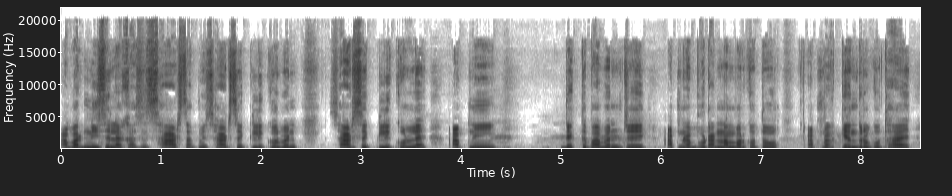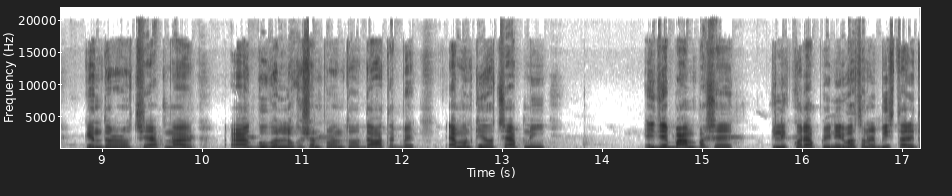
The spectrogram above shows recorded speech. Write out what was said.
আবার নিচে লেখা আছে সার্চ আপনি সার্চে ক্লিক করবেন। সার্চে ক্লিক করলে আপনি দেখতে পাবেন যে আপনার ভোটার নাম্বার কত, আপনার কেন্দ্র কোথায় কেন্দ্র হচ্ছে আপনার গুগল লোকেশন পর্যন্ত দেওয়া থাকবে। এমনকি হচ্ছে আপনি এই যে বাম পাশে ক্লিক করে আপনি নির্বাচনের বিস্তারিত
